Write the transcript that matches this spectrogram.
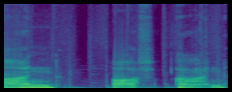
On, off, on.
